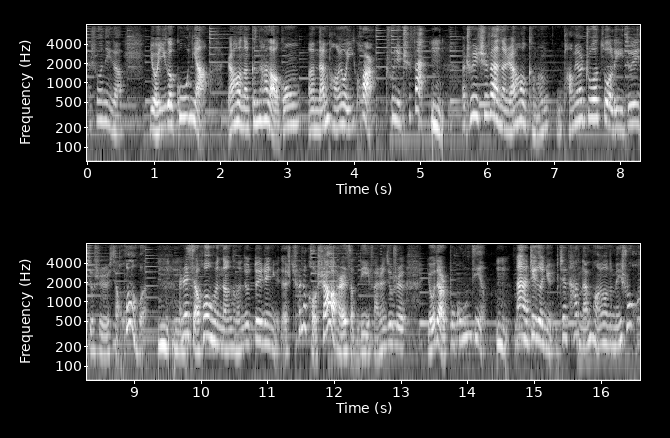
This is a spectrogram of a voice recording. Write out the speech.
他说那个有一个姑娘，然后呢跟她老公呃男朋友一块儿出去吃饭，嗯。啊出去吃饭呢，然后可能旁边桌坐了一堆就是小混混，嗯嗯。而这小混混呢，可能就对这女的吹了口哨还是怎么地，反正就是有点不恭敬。嗯，那这个女这她男朋友呢没说话，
